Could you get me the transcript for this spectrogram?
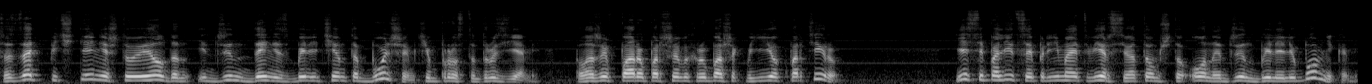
Создать впечатление, что Элдон и Джин Деннис были чем-то большим, чем просто друзьями, положив пару паршивых рубашек в ее квартиру? Если полиция принимает версию о том, что он и Джин были любовниками,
